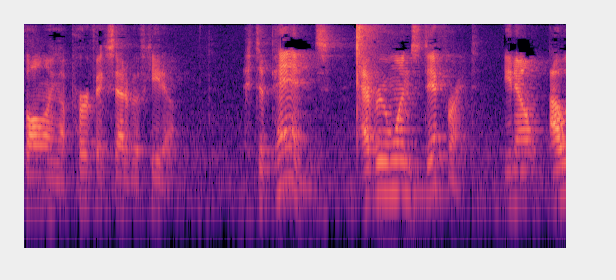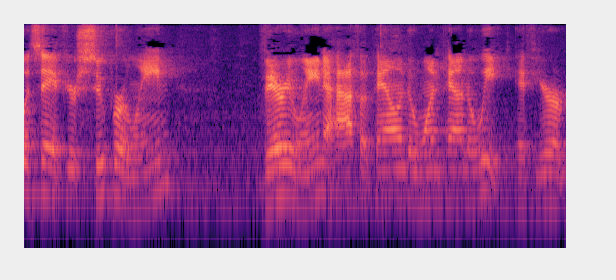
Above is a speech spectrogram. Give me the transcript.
following a perfect setup of keto? It depends. Everyone's different. You know, I would say if you're super lean, very lean, a half a pound to one pound a week. If you're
